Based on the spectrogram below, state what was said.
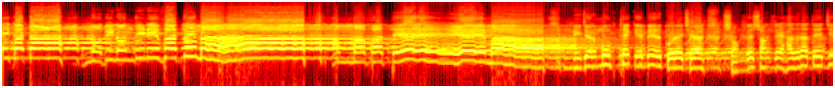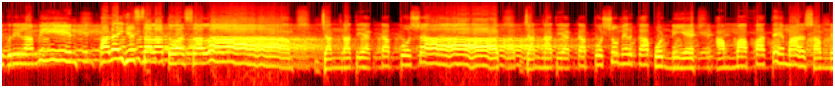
এই কথা নবী নন্দিনী ফাতেমা, আম্মা ফাতেমা নিজের মুখ থেকে বের করেছেন সঙ্গে সঙ্গে হাজরাতে জিবরিল আমিন আলাইহিস সালাতু সালাম জান্নাতে একটা পোশাক, জান্নাতে একটা পশমের কাপড় নিয়ে আম্মা ফাতেমার সামনে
